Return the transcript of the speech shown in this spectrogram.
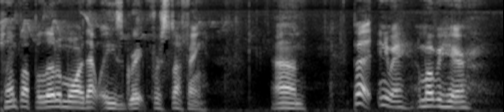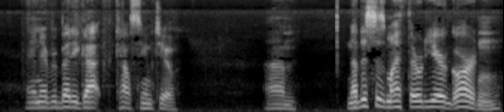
plump up a little more. That way he's great for stuffing. Um, but anyway, I'm over here and everybody got calcium too. Um, now this is my third year garden,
